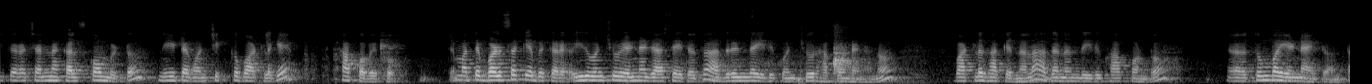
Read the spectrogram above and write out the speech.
ಈ ಥರ ಚೆನ್ನಾಗಿ ಕಲಿಸ್ಕೊಂಬಿಟ್ಟು ನೀಟಾಗಿ ಒಂದು ಚಿಕ್ಕ ಬಾಟ್ಲಿಗೆ ಹಾಕ್ಕೋಬೇಕು. ಮತ್ತು ಬಳಸೋಕ್ಕೆ ಬೇಕಾದ್ರೆ ಇದು ಒಂಚೂರು ಎಣ್ಣೆ ಜಾಸ್ತಿ ಆಯ್ತು ಅದರಿಂದ ಇದಕ್ಕೆ ಒಂಚೂರು ಹಾಕ್ಕೊಂಡೆ ನಾನು. ಬಾಟ್ಲಿಗೆ ಹಾಕಿದ್ನಲ್ಲ, ಅದನ್ನೊಂದು ಇದಕ್ಕೆ ಹಾಕ್ಕೊಂಡು ತುಂಬ ಎಣ್ಣೆ ಆಯಿತು ಅಂತ.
